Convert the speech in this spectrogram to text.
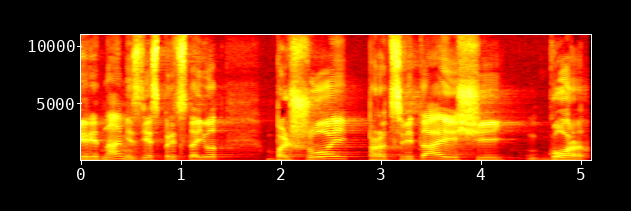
перед нами здесь предстает большой, процветающий город.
